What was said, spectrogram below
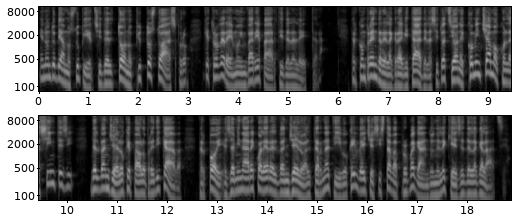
e non dobbiamo stupirci del tono piuttosto aspro che troveremo in varie parti della lettera. Per comprendere la gravità della situazione cominciamo con la sintesi del Vangelo che Paolo predicava, per poi esaminare qual era il Vangelo alternativo che invece si stava propagando nelle chiese della Galazia.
